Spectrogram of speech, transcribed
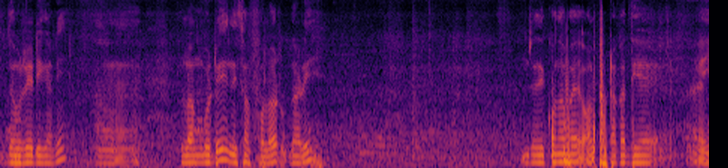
একদম রেডি গাড়ি। লং বডি নিসা ফলোর গাড়ি। যদি কোনো ভাই অল্প টাকা দিয়ে এই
